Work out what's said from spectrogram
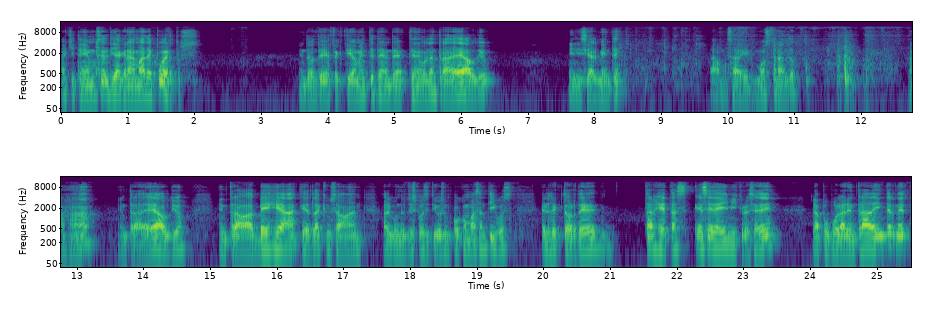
aquí tenemos el diagrama de puertos en donde efectivamente tenemos la entrada de audio inicialmente. Vamos a ir mostrando. Ajá, entrada de audio, entrada VGA, que es la que usaban algunos dispositivos un poco más antiguos, el lector de tarjetas SD y micro SD, la popular entrada de internet,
